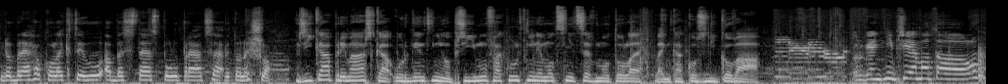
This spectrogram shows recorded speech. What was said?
dobrého kolektivu a bez té spolupráce by to nešlo. Říká primářka urgentního příjmu fakultní nemocnice v Motole Lenka Kozlíková. Urgentní příjem Motol.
